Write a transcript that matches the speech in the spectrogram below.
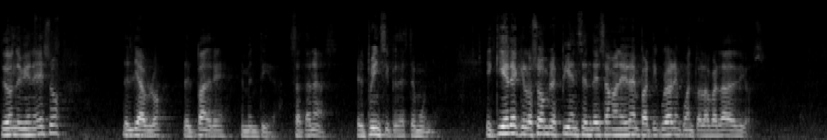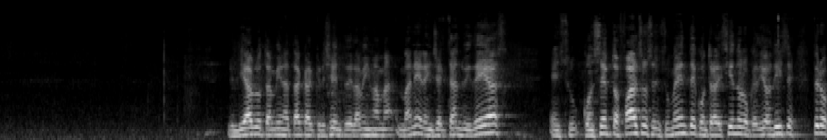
¿De dónde viene eso? Del diablo, del padre de mentira, Satanás, el príncipe de este mundo. Y quiere que los hombres piensen de esa manera, en particular en cuanto a la verdad de Dios. El diablo también ataca al creyente de la misma manera, inyectando ideas en sus conceptos falsos en su mente, contradiciendo lo que Dios dice, pero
